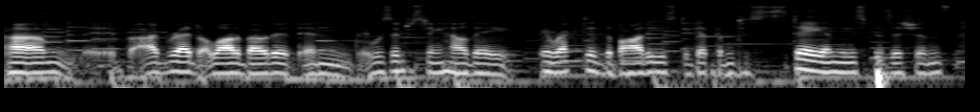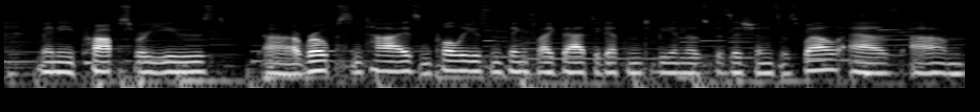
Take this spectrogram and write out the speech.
Um, I've read a lot about it, and it was interesting how they erected the bodies to get them to stay in these positions. Many props were used. Uh, ropes and ties and pulleys and things like that to get them to be in those positions, as well as um,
